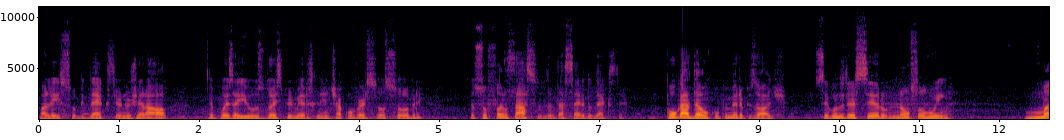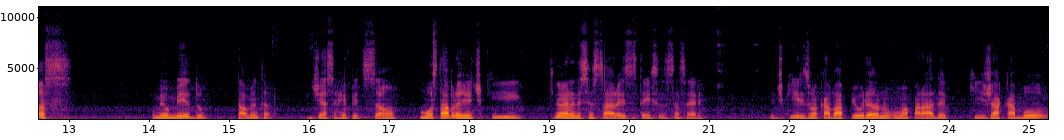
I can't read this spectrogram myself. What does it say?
falei sobre Dexter no geral. Depois aí os dois primeiros que a gente já conversou sobre. Eu sou fãzaço da série do Dexter. Polgadão com o primeiro episódio. Segundo e terceiro não são ruins. Mas o meu medo tá aumentando. De essa repetição. Mostrar pra gente que, que não era necessário a existência dessa série. De que eles vão acabar piorando uma parada que já acabou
